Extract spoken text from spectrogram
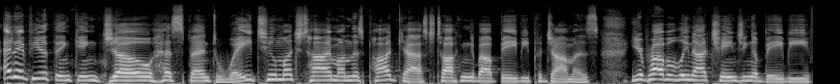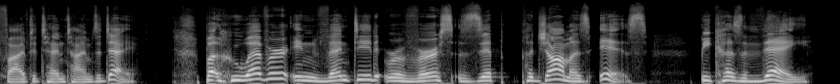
And if you're thinking Joe has spent way too much time on this podcast talking about baby pajamas, you're probably not changing a baby five to 10 times a day. But whoever invented reverse zip pajamas is because they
